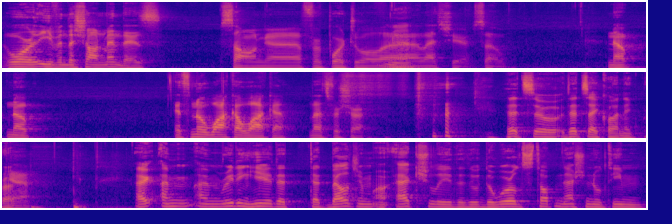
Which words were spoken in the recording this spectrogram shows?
or even the Shawn Mendes song uh, for Portugal uh, Yeah. last year. So, nope, nope. It's no Waka Waka, that's for sure. That's so that's iconic, bro. Yeah. I, I'm I'm reading here that, that Belgium are actually the the world's top national team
